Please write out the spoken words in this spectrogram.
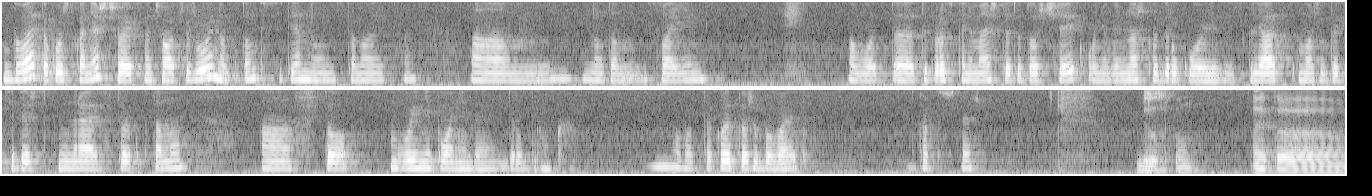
Бывает такое, что, конечно, человек сначала чужой, но потом постепенно он становится ну, там, своим. Вот. э, Ты просто понимаешь, что это тоже человек, у него немножко другой взгляд. Может быть, тебе что-то не нравится только потому, а, что вы не поняли друг друга. Ну, Вот такое тоже бывает. Как ты считаешь? Безусловно. Это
